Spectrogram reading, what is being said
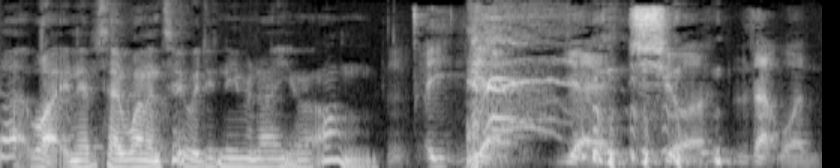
Uh, what in episode one and two? We didn't even know you were on. Yeah, yeah, sure, that one.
